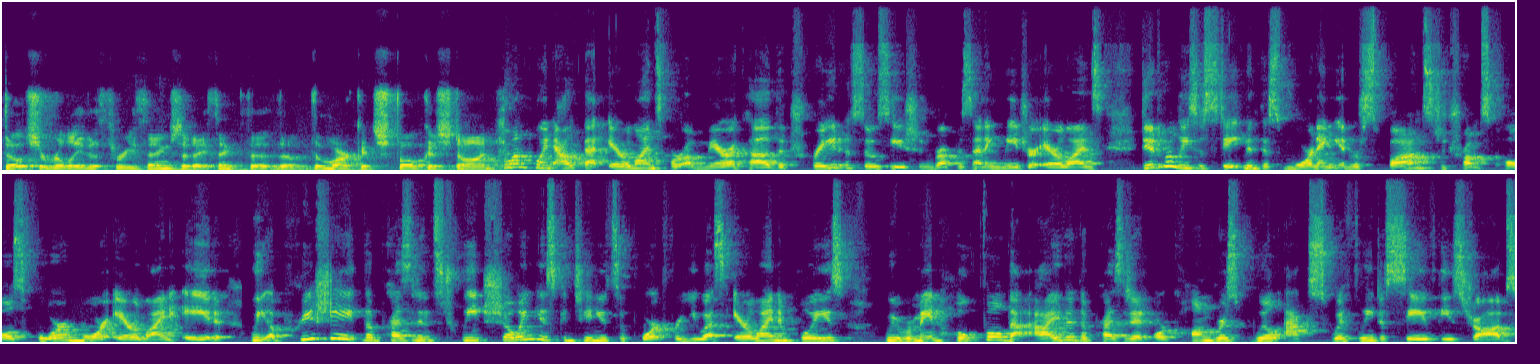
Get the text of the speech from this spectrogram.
those are really the three things that I think the, the, the market's focused on. I want to point out that Airlines for America, the trade association representing major airlines, did release a statement this morning in response to Trump's calls for more airline aid. We appreciate the president's tweet showing his continued support for U.S. airline employees. We remain hopeful that either the president or Congress will act swiftly to save these jobs.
